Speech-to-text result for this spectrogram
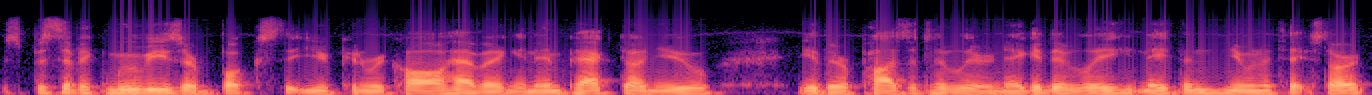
specific movies or books that you can recall having an impact on you, either positively or negatively? Nathan, you want to take start?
